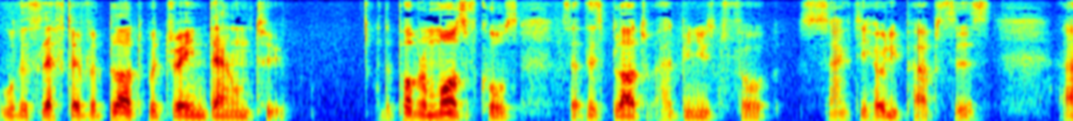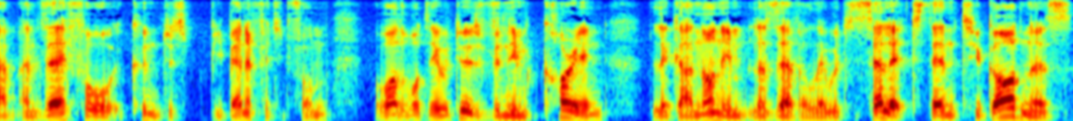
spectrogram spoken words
all this leftover blood would drain down to. The problem was, of course, that this blood had been used for sanctity, holy purposes, um, and therefore it couldn't just be benefited from. But rather, what they would do is vinim korin leganonim lazevel. They would sell it then to gardeners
